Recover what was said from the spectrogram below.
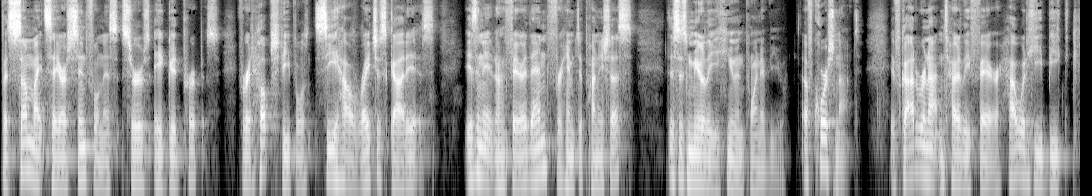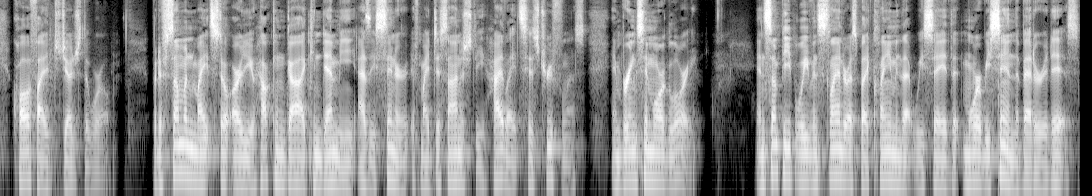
But some might say our sinfulness serves a good purpose, for it helps people see how righteous God is. Isn't it unfair then for him to punish us? This is merely a human point of view. Of course not. If God were not entirely fair, how would he be qualified to judge the world? But if someone might still argue, how can God condemn me as a sinner if my dishonesty highlights his truthfulness and brings him more glory? And some people even slander us by claiming that we say that more we sin, the better it is.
